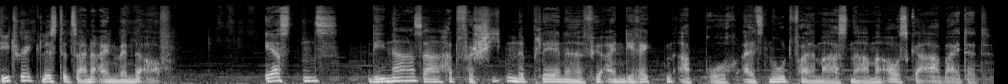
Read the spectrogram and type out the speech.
Dietrich listet seine Einwände auf. Erstens, die NASA hat verschiedene Pläne für einen direkten Abbruch als Notfallmaßnahme ausgearbeitet.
